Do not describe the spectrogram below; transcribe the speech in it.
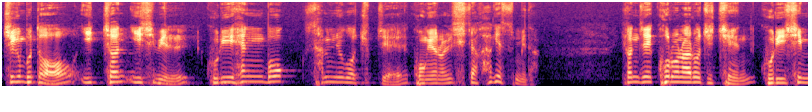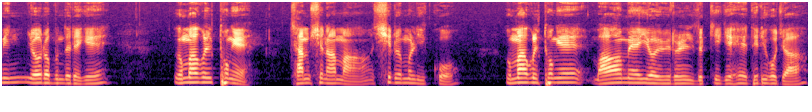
지금부터 2021 구리 행복 365 축제 공연을 시작하겠습니다. 현재 코로나로 지친 구리 시민 여러분들에게 음악을 통해 잠시나마 시름을 잊고 음악을 통해 마음의 여유를 느끼게 해드리고자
